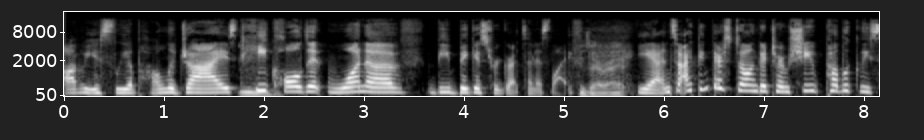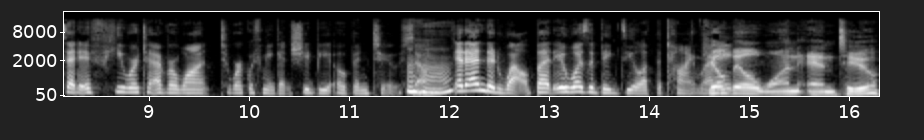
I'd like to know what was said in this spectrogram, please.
obviously apologized. He hmm. called it one of the biggest regrets in his life. Is that right? Yeah, and so I think they're still on good terms. She publicly said if he were to ever want to work with me again, she'd be open to. So mm-hmm. it ended well, but it was a big deal at the time, right? Kill Bill 1 and 2,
